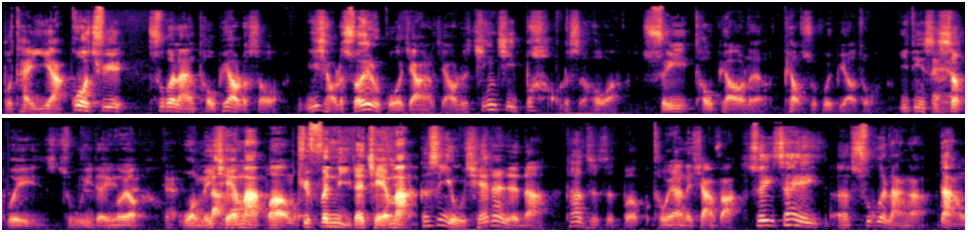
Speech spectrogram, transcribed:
不太一样。过去苏格兰投票的时候，你晓得所有的国家，假如经济不好的时候啊，谁投票的票数会比较多？一定是社会主义的，因为我没钱嘛，我去分你的钱嘛。可是有钱的人啊，他只是不同样的想法，所以在呃苏格兰啊，党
